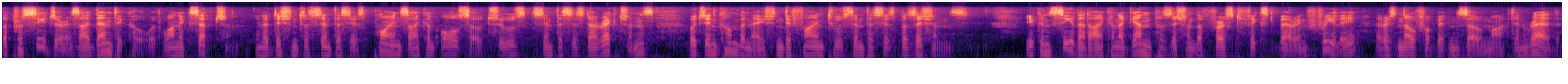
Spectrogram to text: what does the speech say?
The procedure is identical with one exception. In addition to synthesis points, I can also choose synthesis directions, which in combination define two synthesis positions. You can see that I can again position the first fixed bearing freely, there is no forbidden zone marked in red.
